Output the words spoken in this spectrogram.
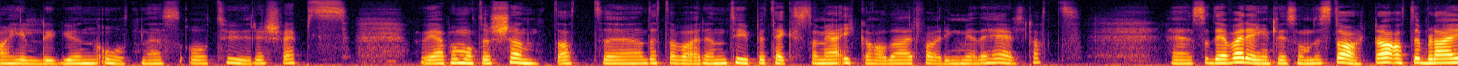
av Hildegunn Otnes og Ture Schweppes. Hvor jeg på en måte skjønte at uh, dette var en type tekst som jeg ikke hadde erfaring med i det hele tatt. Eh, så det var egentlig sånn det starta. At det blei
